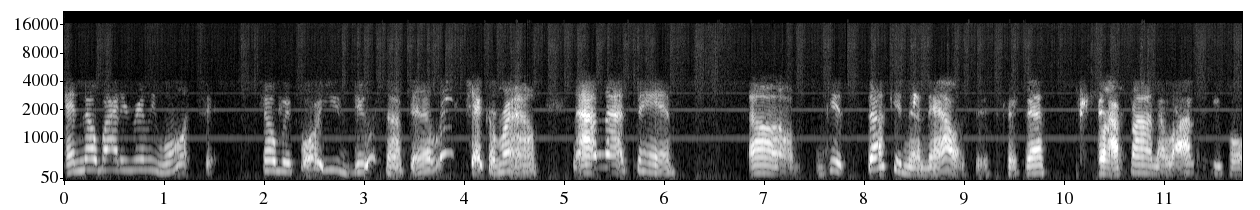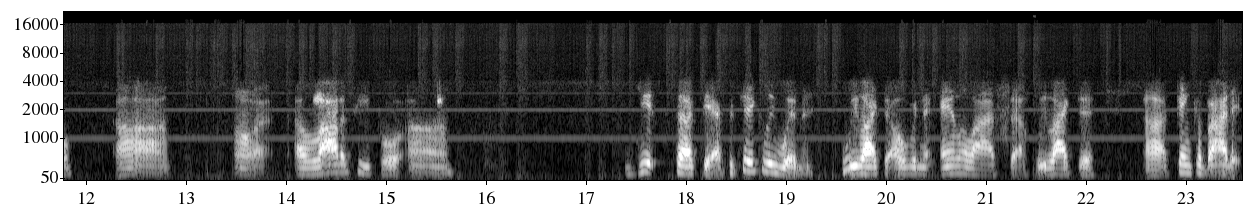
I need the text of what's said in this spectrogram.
and nobody really wants it. So before you do something, at least check around. Now, I'm not saying um, get stuck in the analysis because that's I find a lot of people, uh, uh, a lot of people um, get stuck there, particularly women. We like to overanalyze stuff. We like to uh, think about it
